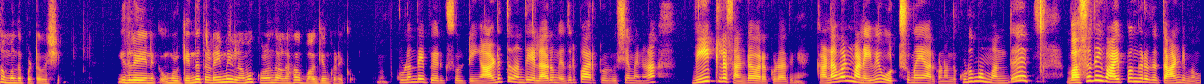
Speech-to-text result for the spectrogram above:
சம்மந்தப்பட்ட விஷயம். இதில் எனக்கு உங்களுக்கு எந்த தடையுமே இல்லாமல் குழந்தை அழகாக பாக்கியம் கிடைக்கும். குழந்தை பேருக்கு சொல்லிட்டீங்க. அடுத்து வந்து எல்லாரும் எதிர்பார்க்கிற ஒரு விஷயம் என்னன்னா வீட்டில் சண்டை வரக்கூடாதுங்க. கணவன் மனைவி ஒற்றுமையாக இருக்கணும். அந்த குடும்பம் வந்து வசதி வாய்ப்புங்கிறத தாண்டி மேம்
